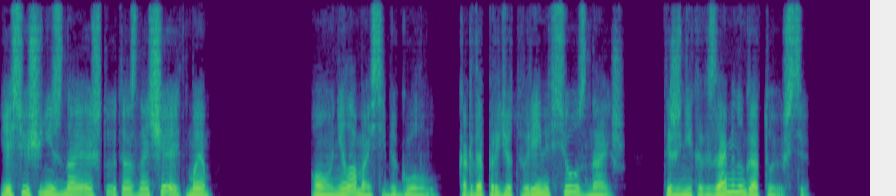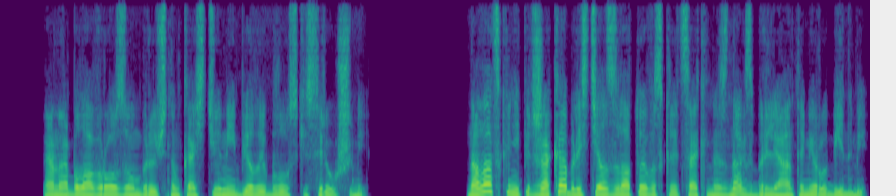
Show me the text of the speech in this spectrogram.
Я все еще не знаю, что это означает, мэм. О, не ломай себе голову. Когда придет время, все узнаешь. Ты же не к экзамену готовишься. Она была в розовом брючном костюме и белой блузке с рюшами. На лацкане пиджака блестел золотой восклицательный знак с бриллиантами и рубинами.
